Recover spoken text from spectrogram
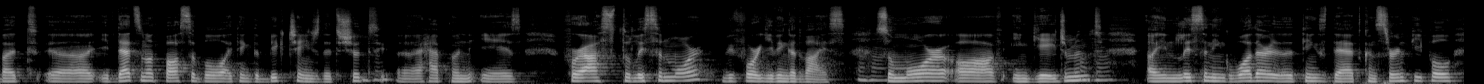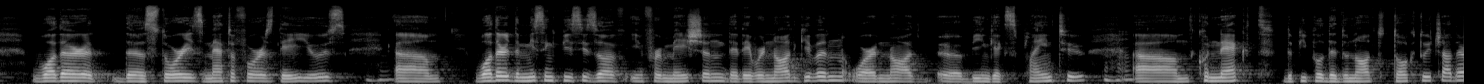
But uh, if that's not possible, I think the big change that should uh, happen is for us to listen more before giving advice. So more of engagement uh, in listening. What are the things that concern people? What are the stories, metaphors they use? Um, what are the missing pieces of information that they were not given or not uh, being explained to? Um, connect the people that do not talk to each other.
